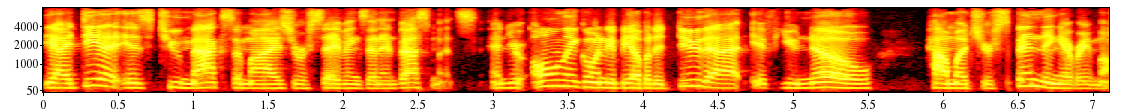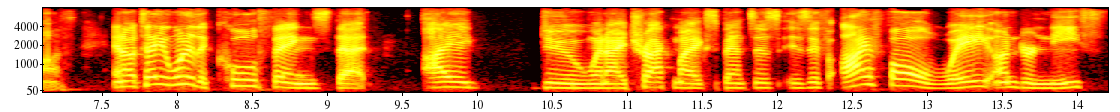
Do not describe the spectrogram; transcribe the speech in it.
the idea is to maximize your savings and investments. And you're only going to be able to do that if you know how much you're spending every month. And I'll tell you one of the cool things that I do when I track my expenses is if I fall way underneath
